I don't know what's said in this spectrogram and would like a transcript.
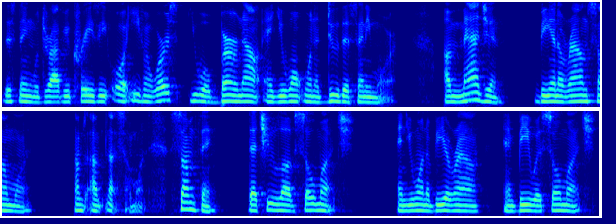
this thing will drive you crazy, or even worse, you will burn out and you won't want to do this anymore. Imagine being around someone, I'm, I'm not someone, something that you love so much and you want to be around and be with so much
